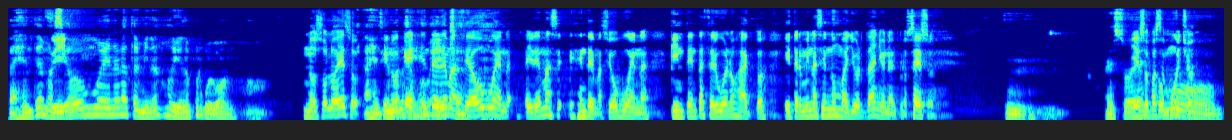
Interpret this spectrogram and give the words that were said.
La gente demasiado buena la terminan jodiendo por huevón. No solo eso, sino no que hay gente demasiado buena, hay demasi- gente demasiado buena que intenta hacer buenos actos y termina haciendo un mayor daño en el proceso. Mm. Eso Y es eso pasa como mucho.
